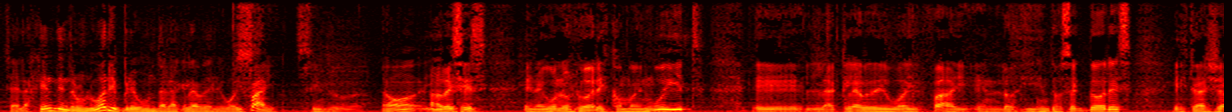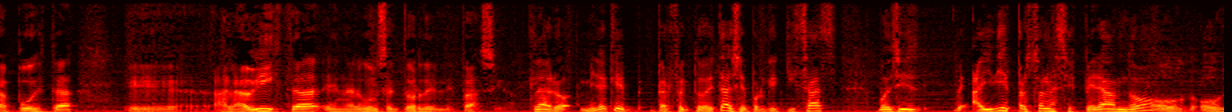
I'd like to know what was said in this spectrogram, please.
O sea, la gente entra a un lugar y pregunta la clave del wifi. Sin duda. A veces, en algunos lugares como en WIT, eh, la clave de wifi en los distintos sectores está ya puesta eh, a la vista en algún sector del espacio. Claro, mirá qué perfecto detalle, porque quizás vos decís, hay 10 personas esperando, o, o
